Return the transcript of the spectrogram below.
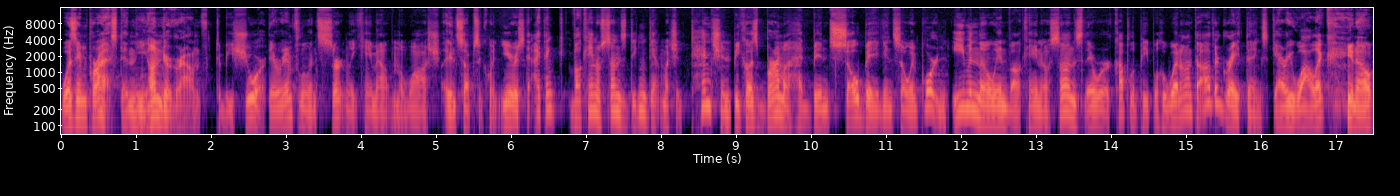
was impressed in the underground, to be sure. Their influence certainly came out in the wash in subsequent years. I think Volcano Suns didn't get much attention because Burma had been so big and so important, even though in Volcano Suns there were a couple of people who went on to other great things. Gary Waleik, you know,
